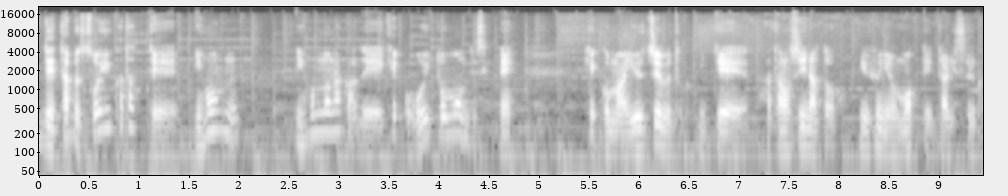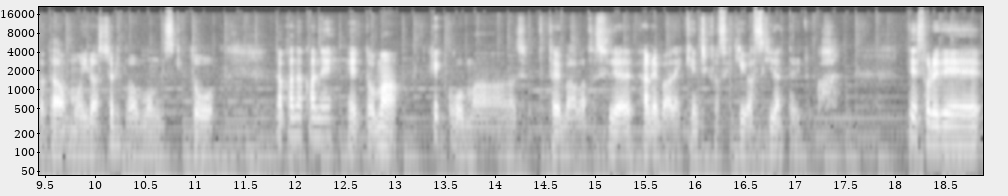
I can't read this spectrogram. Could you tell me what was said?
で、多分そういう方って日本、日本の中で結構多いと思うんですよね。結構まあ YouTube とか見て楽しいなというふうに思っていたりする方もいらっしゃるとは思うんですけど、なかなかね、えっとまあ結構まあ、例えば私であればね、建築の設計が好きだったりとか、で、それで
